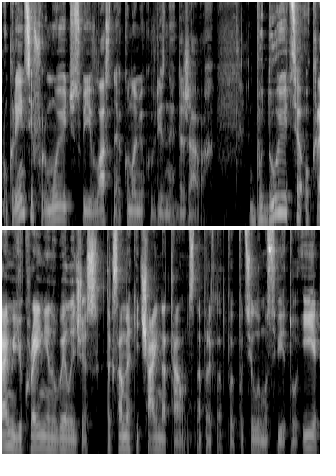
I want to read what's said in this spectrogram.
Українці формують свою власну економіку в різних державах. Будуються окремі Ukrainian villages, так само як і Chinatowns, наприклад, по, по цілому світу. І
